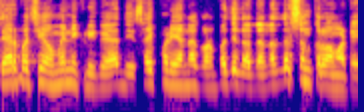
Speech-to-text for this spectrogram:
ત્યાર પછી અમે નીકળી ગયા દેસાઈ ફળિયાના ગણપતિ દાદાના દર્શન કરવા માટે.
